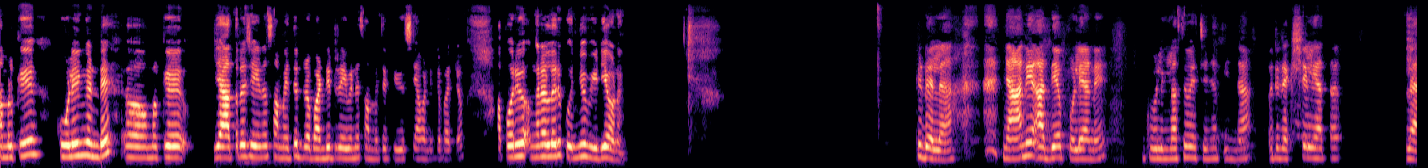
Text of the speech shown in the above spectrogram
നമ്മൾക്ക് കൂളിംഗ് ഉണ്ട്. നമുക്ക് യാത്ര ചെയ്യുന്ന സമയത്ത് വണ്ടി ഡ്രൈവ് ചെയ്യുന്ന സമയത്ത് യൂസ് ചെയ്യാൻ വേണ്ടിയിട്ട് പറ്റും. അപ്പോൾ ഒരു അങ്ങനെയുള്ള ഒരു കുഞ്ഞു വീഡിയോ ആണ്. കിടല്ല ഞാൻ ആദ്യ പൊളിയാണ് കൂളിംഗ് ഗ്ലാസ് വെച്ച് കഴിഞ്ഞാൽ പിന്നെ ഒരു രക്ഷയില്ലാത്ത അല്ലേ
